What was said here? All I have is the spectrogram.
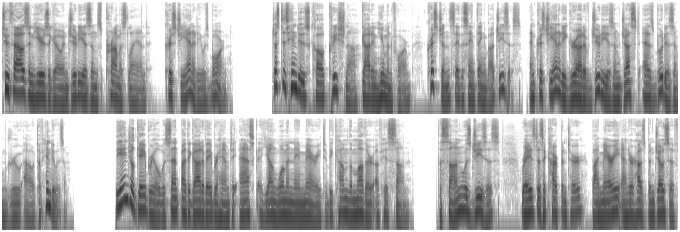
2,000 years ago in Judaism's promised land, Christianity was born. Just as Hindus call Krishna God in human form, Christians say the same thing about Jesus, and Christianity grew out of Judaism just as Buddhism grew out of Hinduism. The angel Gabriel was sent by the God of Abraham to ask a young woman named Mary to become the mother of his son. The son was Jesus, raised as a carpenter by Mary and her husband Joseph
